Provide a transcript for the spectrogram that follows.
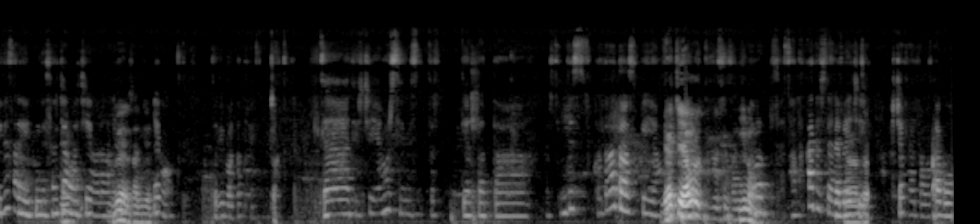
Хэдэн сарын хэдэн санаж байгаа чи яваа. Би санаж. Яг уу. За би бодоод байна. За тэр чи ямар семестр ялла да. Тэндээс Колорадоос би ямар Яг чи ямар өдрөөс санаж байна уу? санах тариа байж. Очоод хайлаа удаагүй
